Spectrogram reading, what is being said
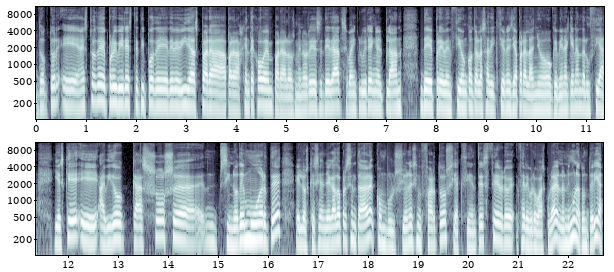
Doctor, eh, esto de prohibir este tipo de, bebidas para, para, la gente joven, para los menores de edad, se va a incluir en el plan de prevención contra las adicciones ya para el año que viene aquí en Andalucía. Y es que eh, ha habido casos, eh, si no de muerte, en los que se han llegado a presentar convulsiones, infartos y accidentes cerebrovasculares. No es ninguna tontería,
